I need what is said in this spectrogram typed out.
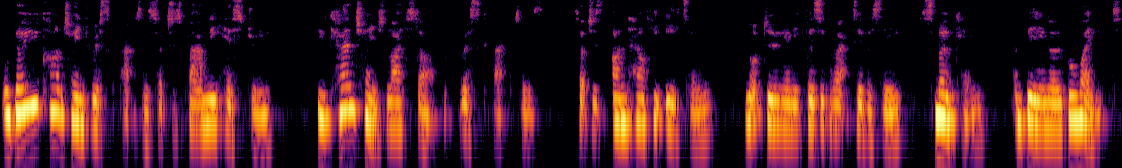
Although you can't change risk factors such as family history, you can change lifestyle risk factors such as unhealthy eating, not doing any physical activity, smoking, and being overweight,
